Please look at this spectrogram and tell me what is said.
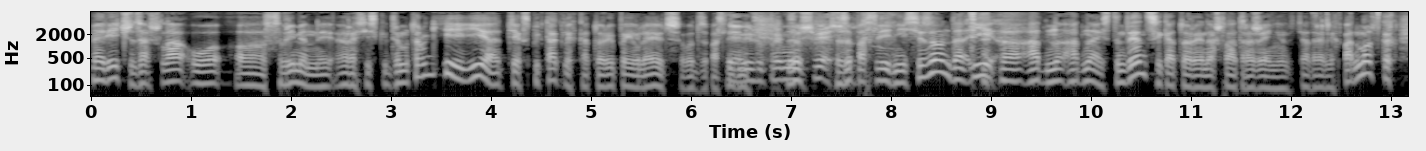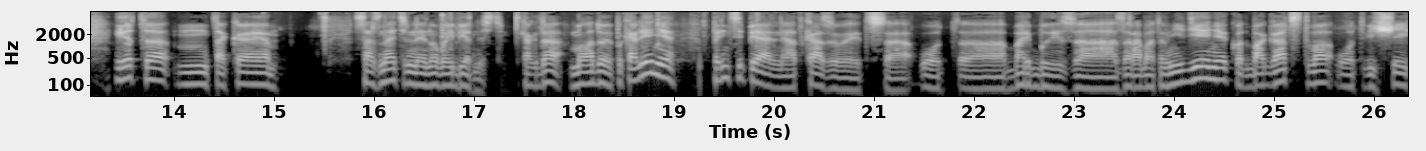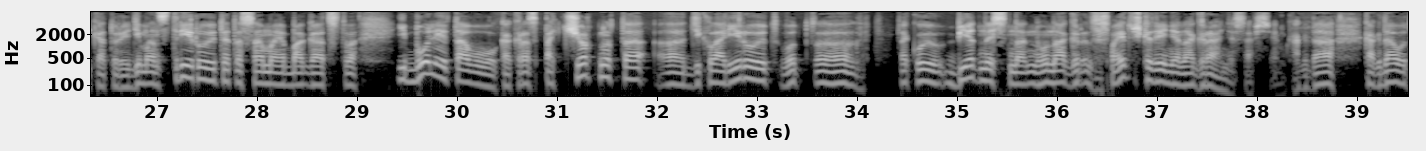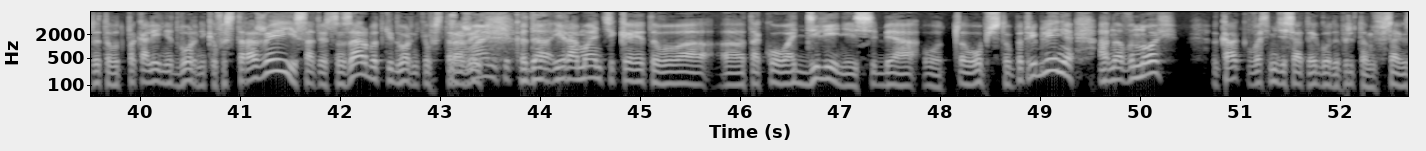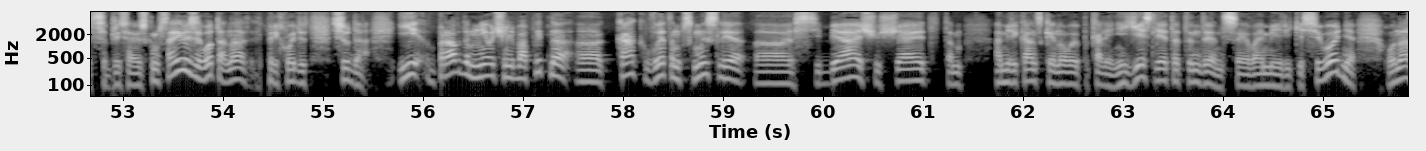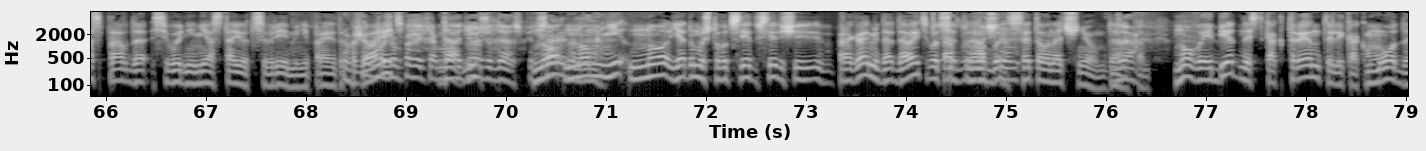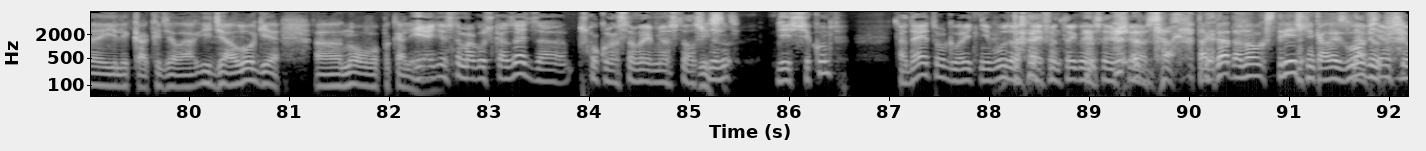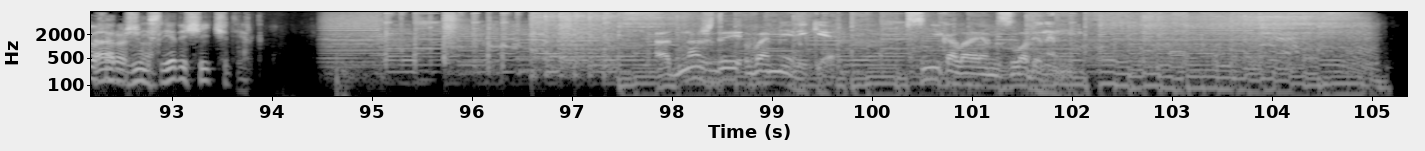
Речь зашла о, э, современной российской драматургии и о тех спектаклях, которые появляются вот за Я последние вижу за, связь. за последний сезон, да. И э, одна, одна из тенденций, которая нашла отражение на театральных подмостках, это такая сознательная новая бедность, когда молодое поколение принципиально отказывается от э, борьбы за зарабатывание денег, от богатства, от вещей, которые демонстрируют это самое богатство, и более того, как раз подчеркнуто э, декларируют вот э, такую бедность, на, ну, на, с моей точки зрения, на грани совсем. Когда, когда вот это вот поколение дворников и сторожей, и, соответственно, заработки дворников и сторожей, Романтика, да, да. и романтика этого а, такого отделения себя от общества потребления, она вновь как в 80-е годы при, там, в Совет- при Советском Союзе, вот она приходит сюда. И, правда, мне очень любопытно, а, как в этом смысле а, себя ощущает там, американское новое поколение. Есть ли эта тенденция в Америке сегодня? У нас, правда, сегодня не остается времени про это Вообще поговорить. можем поговорить о Да, молодежи, но- да, но, специально. но, да. мне- но я думаю, что вот след- в следующей программе да, давайте вот С об- этого об- начнем. с этого начнем. Да, Да. там. Новая бедность как тренд или как мода или как идеоло- идеология э, нового поколения. Я единственное могу сказать, за сколько у нас там времени осталось? Десять. Минут? 10 секунд? Тогда этого говорить не буду, оставив интригу на следующий раз. Да. Тогда до новых встреч, Николай Злобин. всем всего э, хорошего. следующий четверг. «Однажды в Америке» с Николаем Злобиным.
